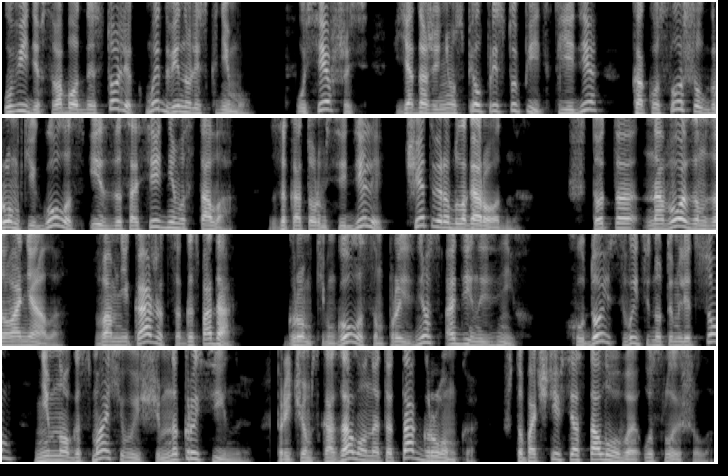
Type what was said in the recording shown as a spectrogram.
Увидев свободный столик, мы двинулись к нему. Усевшись, я даже не успел приступить к еде, как услышал громкий голос из-за соседнего стола, за которым сидели четверо благородных. «Что-то навозом завоняло. Вам не кажется, господа?» Громким голосом произнес один из них. Худой, с вытянутым лицом, немного смахивающим на крысиную, причем сказал он это так громко, что почти вся столовая услышала.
